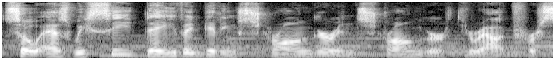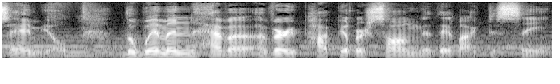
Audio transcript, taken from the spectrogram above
So as we see David getting stronger and stronger throughout 1 Samuel, the women have a, a very popular song that they like to sing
